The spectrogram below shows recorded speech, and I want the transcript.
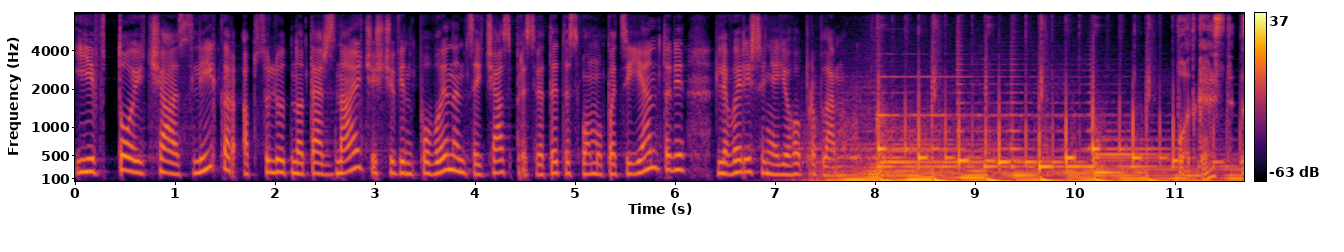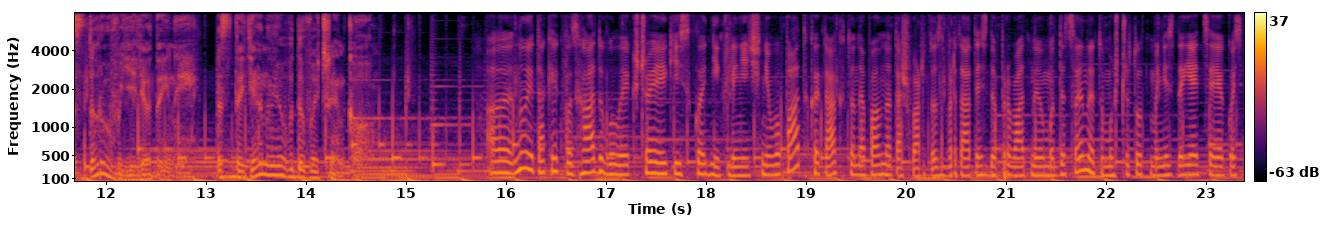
І в той час лікар, абсолютно теж знаючи, що він повинен цей час присвятити своєму пацієнтові для вирішення його проблеми. Подкаст здорової людини з Тетяною Вдовиченко. Е, ну і так як ви згадували, якщо є якісь складні клінічні випадки, так то напевно теж варто звертатись до приватної медицини, тому що тут мені здається, якось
